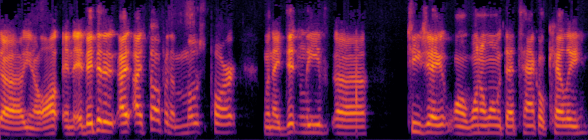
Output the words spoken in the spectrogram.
uh, you know all. And they did it. I, I thought for the most part when they didn't leave uh, TJ one on one with that tackle Kelly,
